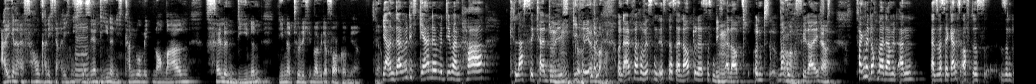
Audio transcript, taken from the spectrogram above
eigener Erfahrung kann ich da eigentlich nicht mhm. so sehr dienen. Ich kann nur mit normalen Fällen dienen, die natürlich immer wieder vorkommen, ja. Ja, ja und da würde ich gerne mit dem ein paar Klassiker mhm, durchgehen mhm, und einfach wissen, ist das erlaubt oder ist das nicht mhm. erlaubt und warum vielleicht. Ja. Fangen wir doch mal damit an. Also was ja ganz oft ist, sind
